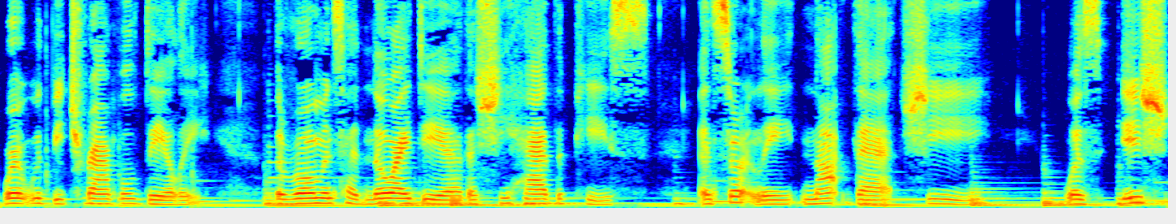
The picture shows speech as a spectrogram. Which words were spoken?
where it would be trampled daily. The Romans had no idea that she had the piece, and certainly not that she was ish-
